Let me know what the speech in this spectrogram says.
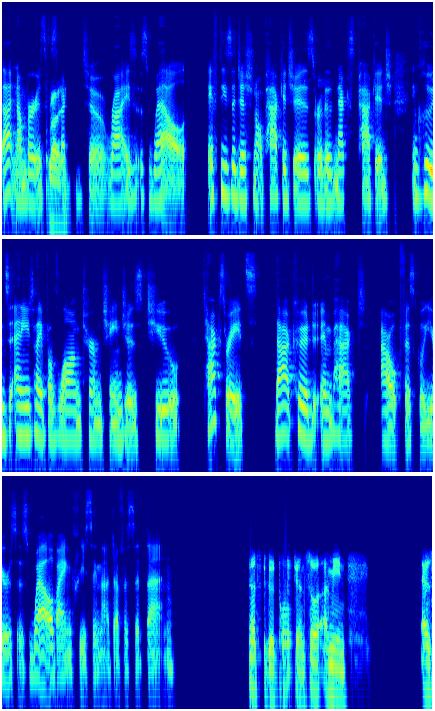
that number is expected right. to rise as well. If these additional packages or the next package includes any type of long-term changes to tax rates, that could impact out fiscal years as well by increasing that deficit then. That's a good point. So, I mean, as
